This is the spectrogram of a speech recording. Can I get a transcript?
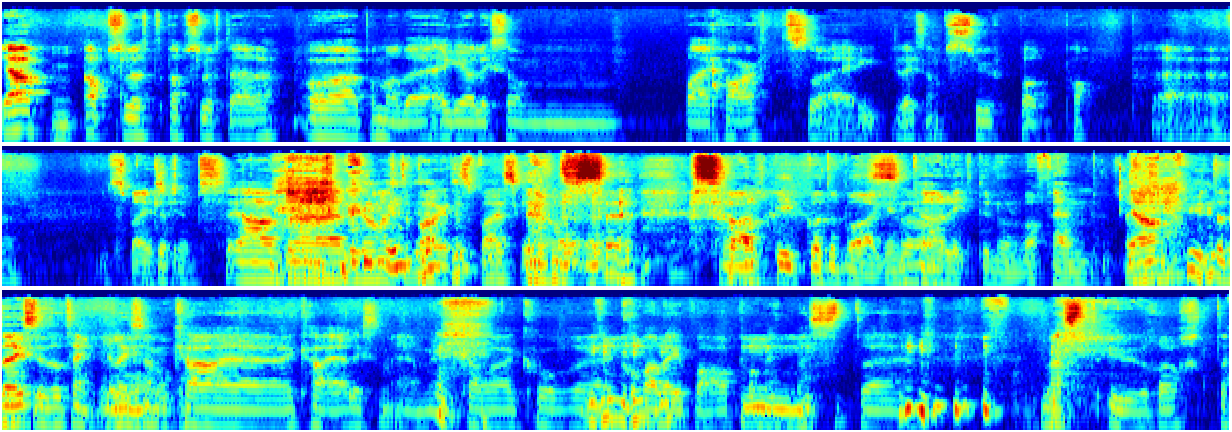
Ja, Mm. absolutt. Absolutt det er det. Og eh, på en måte, jeg er jo liksom By heart så er jeg liksom superpop. Eh, Spice Girls. Ja, det, det går litt tilbake til Spice Girls. så, du alltid gå tilbake til Hva likte du når du var fem? ja, det er det jeg sitter og tenker, liksom. Hva er, hva er liksom Emil? Hva hvor, eh, hvor var det jeg var på mitt mest eh, Mest urørte?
